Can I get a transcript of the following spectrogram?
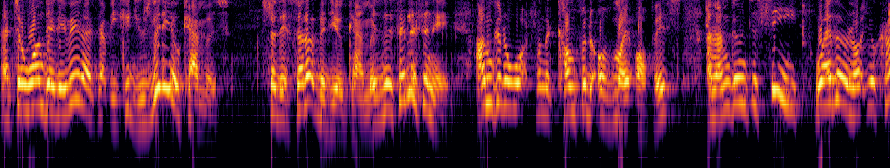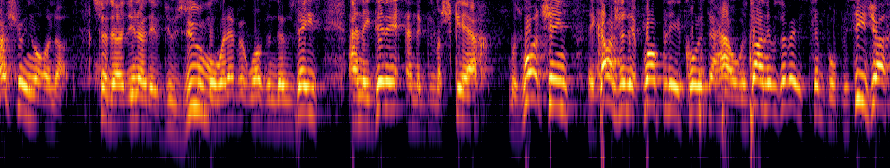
Until one day they realized that we could use video cameras. So they set up video cameras and they said, listen here, I'm going to watch from the comfort of my office and I'm going to see whether or not you're kashering it or not. So that, you know, they would do Zoom or whatever it was in those days and they did it and the mashkiach was watching, they kashered it properly according to how it was done. It was a very simple procedure.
